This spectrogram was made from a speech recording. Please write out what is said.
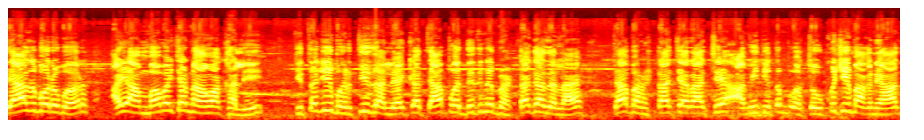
त्याचबरोबर आई अंबाबाईच्या नावाखाली तिथं जी भरती झाली आहे किंवा त्या पद्धतीने भ्रष्टाचार झाला आहे त्या भ्रष्टाचाराचे आम्ही तिथं चौकशी मागणी आज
